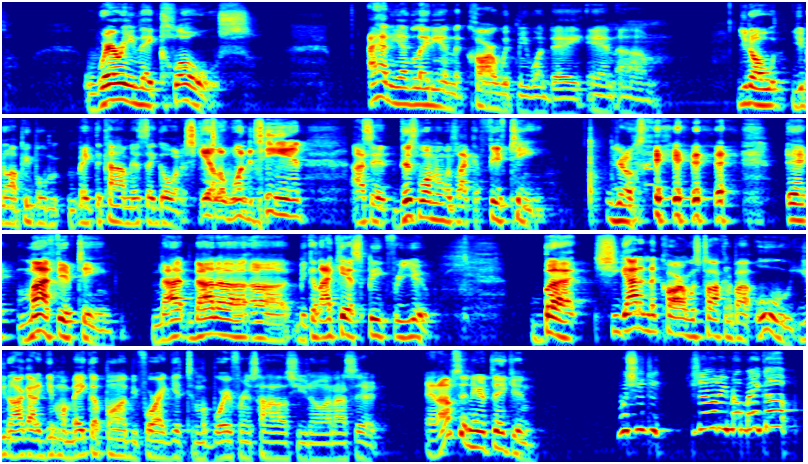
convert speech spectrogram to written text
wearing their clothes. I had a young lady in the car with me one day and, um, you know, you know how people make the comments, they go on a scale of one to 10. I said, this woman was like a 15, you know, my 15, not not uh, uh because I can't speak for you. But she got in the car and was talking about, ooh, you know, I got to get my makeup on before I get to my boyfriend's house, you know. And I said, and I'm sitting here thinking, what she did? She don't need no makeup.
